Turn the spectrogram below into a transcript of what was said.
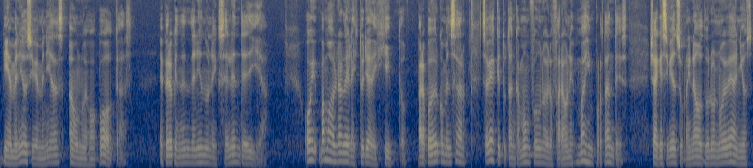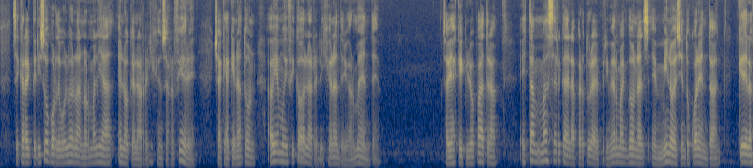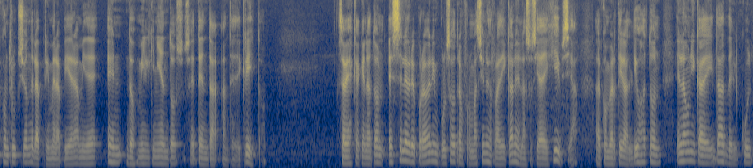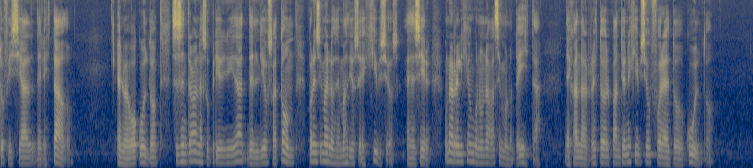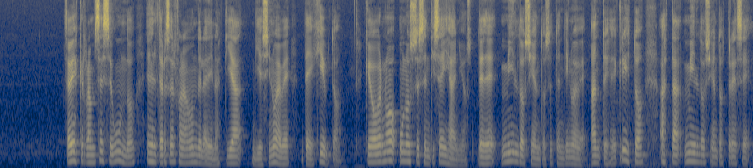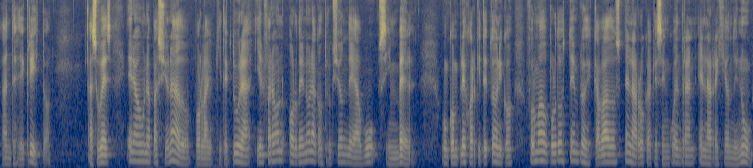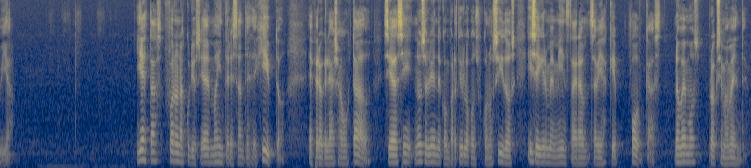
Bienvenidos y bienvenidas a un nuevo podcast. Espero que estén teniendo un excelente día. Hoy vamos a hablar de la historia de Egipto. Para poder comenzar, ¿sabías que Tutankamón fue uno de los faraones más importantes? Ya que si bien su reinado duró nueve años, se caracterizó por devolver la normalidad en lo que a la religión se refiere, ya que Akenatón había modificado la religión anteriormente. ¿Sabías que Cleopatra está más cerca de la apertura del primer McDonald's en 1940 que de la construcción de la primera pirámide en 2570 a.C. ¿Sabías que Akenatón es célebre por haber impulsado transformaciones radicales en la sociedad egipcia, al convertir al dios Atón en la única deidad del culto oficial del Estado? El nuevo culto se centraba en la superioridad del dios Atón por encima de los demás dioses egipcios, es decir, una religión con una base monoteísta, dejando al resto del panteón egipcio fuera de todo culto. ¿Sabías que Ramsés II es el tercer faraón de la dinastía 19 de Egipto, que gobernó unos 66 años, desde 1279 a.C. hasta 1213 a.C.? A su vez, era un apasionado por la arquitectura y el faraón ordenó la construcción de Abu Simbel, un complejo arquitectónico formado por dos templos excavados en la roca que se encuentran en la región de Nubia. Y estas fueron las curiosidades más interesantes de Egipto. Espero que les haya gustado. Si es así, no se olviden de compartirlo con sus conocidos y seguirme en mi Instagram, sabías qué podcast. Nos vemos próximamente.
